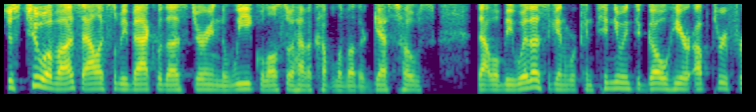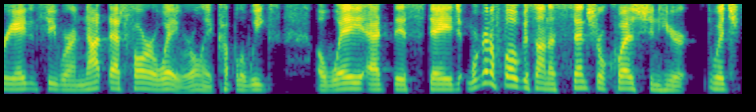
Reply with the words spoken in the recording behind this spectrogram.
Just two of us. Alex will be back with us during the week. We'll also have a couple of other guest hosts that will be with us. Again, we're continuing to go here up through free agency. We're not that far away. We're only a couple of weeks away at this stage. We're going to focus on a central question here, which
